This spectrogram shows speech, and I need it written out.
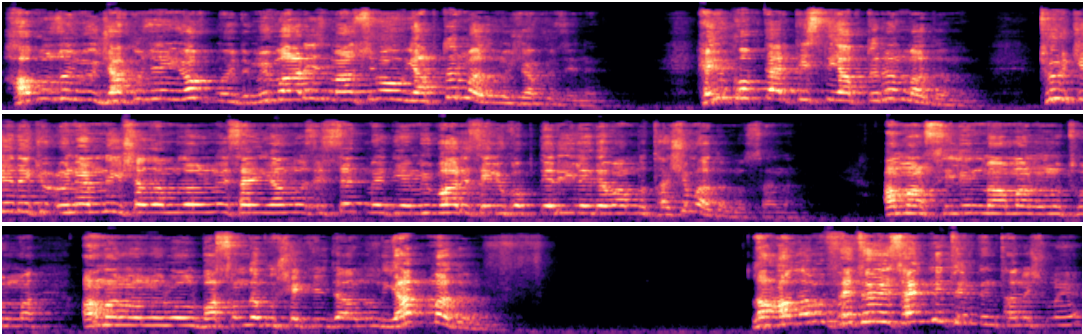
Havuzun, jacuzzi'nin yok muydu? Mübariz Mansimov yaptırmadı mı jacuzzi'ni? Helikopter pisti yaptırılmadı mı? Türkiye'deki önemli iş adamlarını sen yalnız hissetme diye mübariz helikopteriyle devamlı taşımadı mı sana? Aman silinme, aman unutulma, aman onur ol, basında bu şekilde anıl yapmadı mı? La adamı FETÖ'ye sen getirdin tanışmaya.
